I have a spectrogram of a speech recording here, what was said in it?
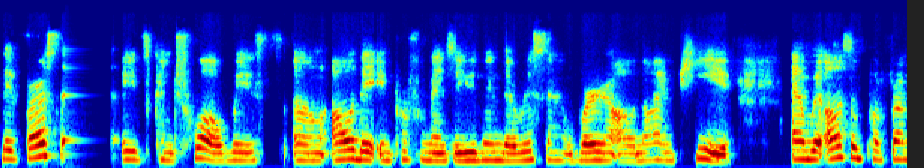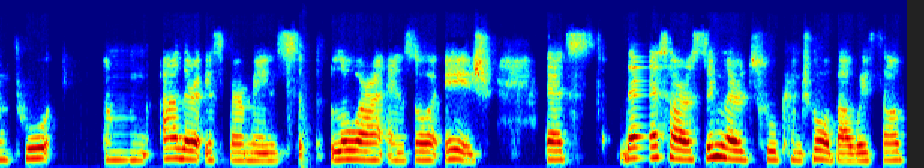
The first is control with um, all the improvements using the recent version of Noah-MP. And we also performed two um, other experiments, lower and soil age, that's, that are similar to control, but without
